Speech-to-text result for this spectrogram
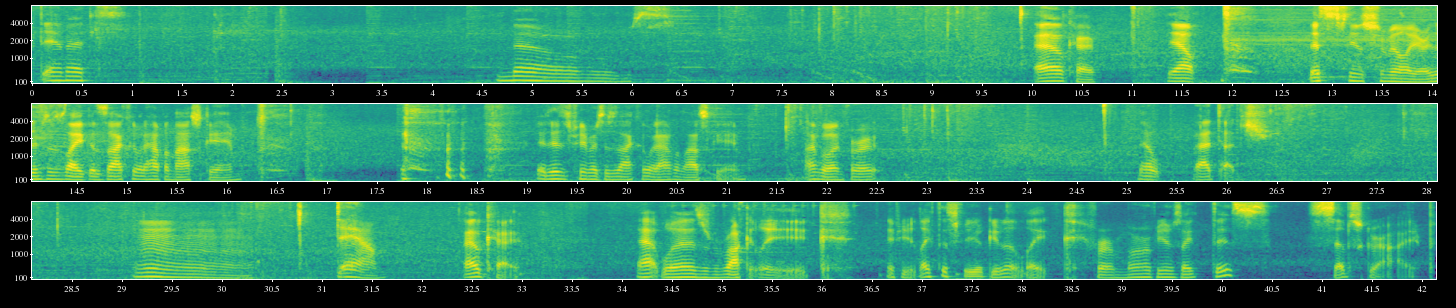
Damn it. No. Okay. Yeah. This seems familiar. This is like exactly what happened last game. it is pretty much exactly what happened last game. I'm going for it. Nope. Bad touch. Mmm. Damn. Okay. That was Rocket League. If you like this video, give it a like. For more videos like this, subscribe.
